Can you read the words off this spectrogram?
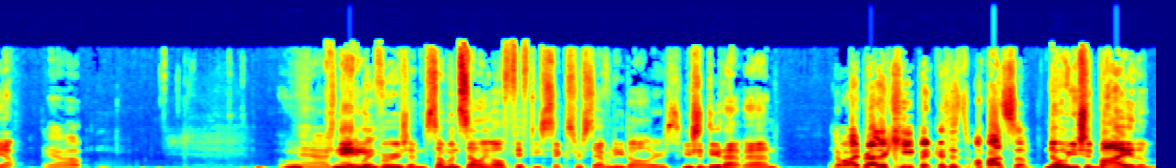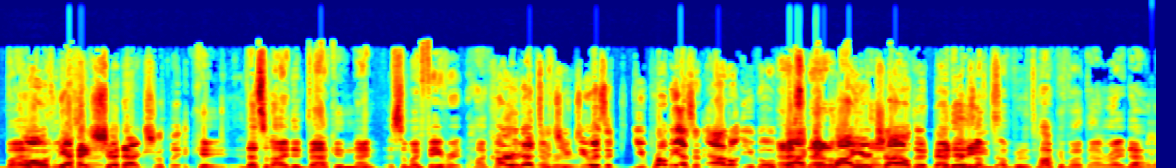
yep. Yep. Ooh, Man, Canadian anyway. version. Someone's selling all 56 for $70. You should do that, man. No, I'd rather keep it because it's awesome. No, you should buy the buy the Oh complete yeah, I should actually. Okay, that's what I did back in nine. So my favorite hockey Carter, that's ever. what you do as a you probably as an adult you go back an and buy your on. childhood It memories. is. I'm, I'm going to talk about that right now.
